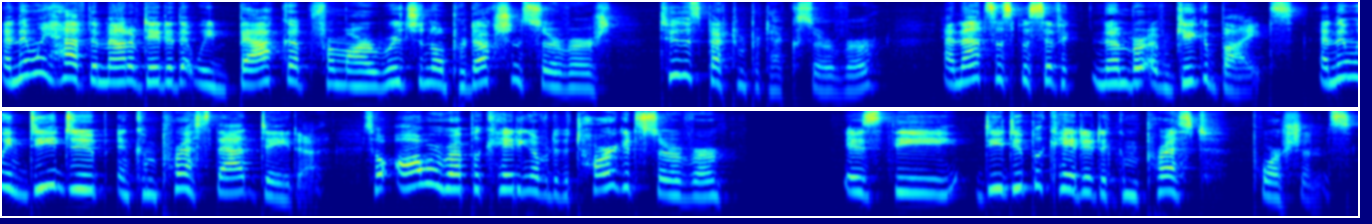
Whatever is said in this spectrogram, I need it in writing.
And then we have the amount of data that we back up from our original production servers to the Spectrum Protect server, and that's a specific number of gigabytes. And then we dedupe and compress that data. So all we're replicating over to the target server is the deduplicated and compressed portions.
